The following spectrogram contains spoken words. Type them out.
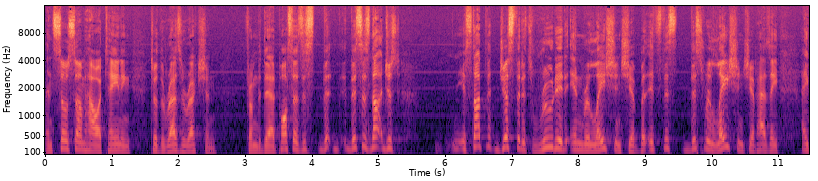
and so somehow attaining to the resurrection from the dead. Paul says this, th- this is not just it's not that just that it's rooted in relationship, but it's this this relationship has a, a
